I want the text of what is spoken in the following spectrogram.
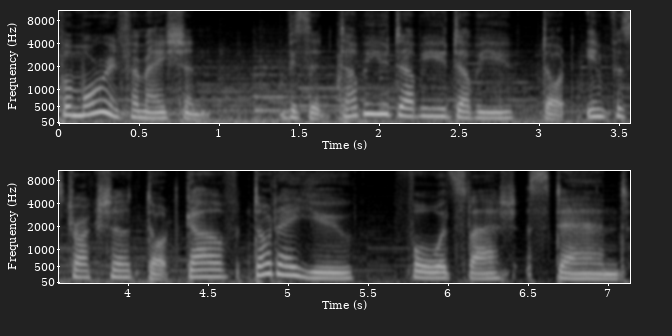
For more information, visit www.infrastructure.gov.au forward slash stand.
